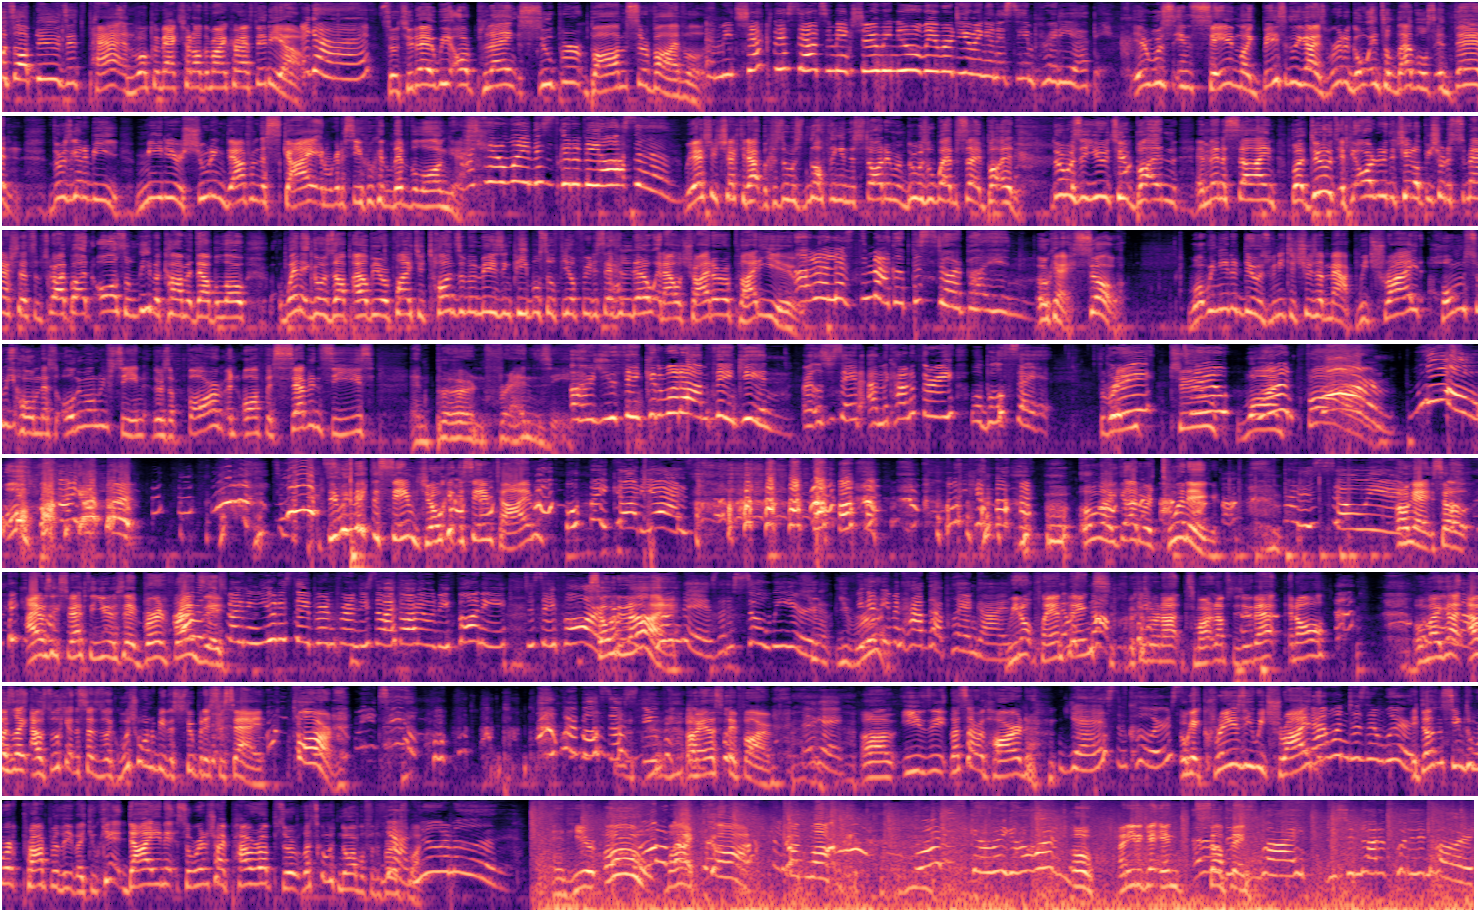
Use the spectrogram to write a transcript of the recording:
What's up, dudes? It's Pat, and welcome back to another Minecraft video. Hey guys! So today we are playing Super Bomb Survival. And we checked this out to make sure we knew what we were doing, and it seemed pretty epic. It was insane. Like, basically, guys, we're gonna go into levels, and then there's gonna be meteors shooting down from the sky, and we're gonna see who can live the longest. I can't wait, this is gonna be awesome! We actually checked it out because there was nothing in the starting room. There was a website button, there was a YouTube button, and then a sign. But dudes, if you are new to the channel, be sure to smash that subscribe button. Also, leave a comment down below. When it goes up, I'll be replying to tons of amazing people, so feel free to say hello, and I will try to reply to you. Alright, let's smack up the start button. Okay, so what we need to do is we need to choose a map. We tried Home Sweet Home. That's the only one we've seen. There's a farm, an office, seven seas, and Burn Frenzy. Are you thinking what I'm thinking? Alright, let's just say it on the count of three. We'll both say it. Three, two, one, one, farm. Whoa! Oh my god! Did we make the same joke at the same time? Oh my god, yes! oh my god! Oh my god, we're twinning. That is so weird. Okay, so oh my I was expecting you to say Burn I Frenzy. expecting you to say burn frenzy, so I thought it would be funny to say farm. So oh did my I. Goodness, that is so weird. You- you we didn't even have that plan, guys. We don't plan That things because we're not smart enough to do that and all. Oh my god, I was like, I was looking at the sentence like, which one would be the stupidest to say? Farm. Me too. We're both so stupid. Okay, let's play farm. Okay. Um, easy. Let's start with hard. Yes, of course. Okay, crazy. We tried. That one doesn't work. It doesn't seem to work properly. Like you can't die in it, so we're gonna try power ups. Or let's go with normal for the first yeah, one. normal. And here, oh, oh my god! Good luck. What is going on? Oh, I need to get in Oh, something. This is why we should not have put it in hard.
